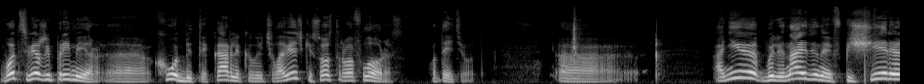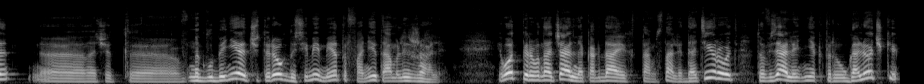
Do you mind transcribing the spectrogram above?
Вот свежий пример. Э, хоббиты, карликовые человечки с острова Флорес. Вот эти вот. Э, они были найдены в пещере, э, значит, э, на глубине от 4 до 7 метров они там лежали. И вот первоначально, когда их там стали датировать, то взяли некоторые уголечки,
